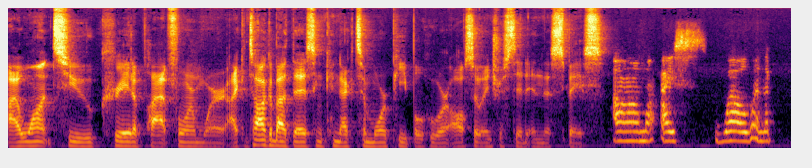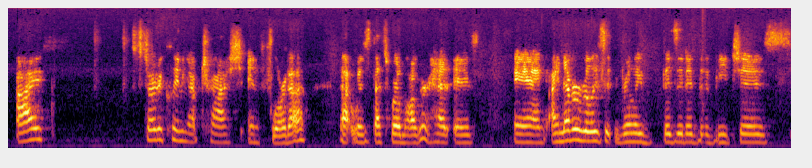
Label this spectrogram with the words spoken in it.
I want to create a platform where I can talk about this and connect to more people who are also interested in this space? Um, I well, when the I started cleaning up trash in Florida, that was that's where Loggerhead is, and I never really really visited the beaches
